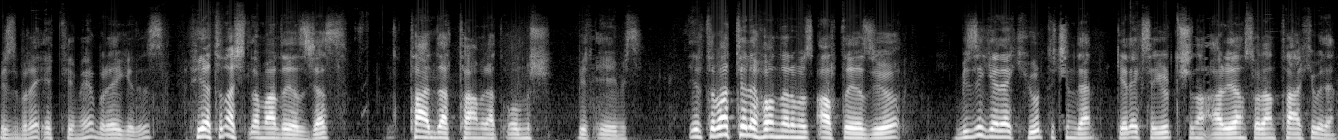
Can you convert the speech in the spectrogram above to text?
Biz buraya et yemeye buraya geliriz. Fiyatını açıklamada yazacağız. Tadilat, tamirat olmuş bir evimiz. İrtibat telefonlarımız altta yazıyor. Bizi gerek yurt içinden gerekse yurt dışından arayan, soran, takip eden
